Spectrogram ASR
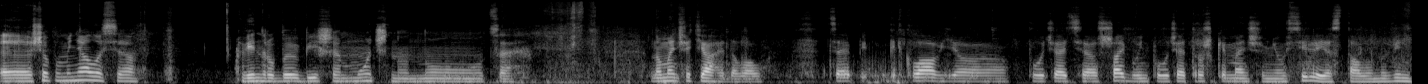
Е, що помінялося, він робив більше мощно, но це но менше тяги давав. Це підклав я, виходить, шайбу, він виходить, трошки менше в нього усілля стало, але він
